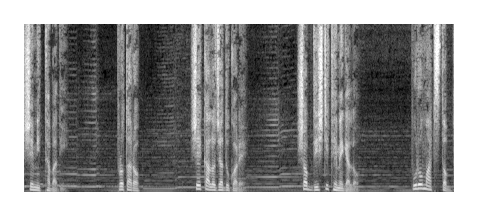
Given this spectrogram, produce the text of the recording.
সে মিথ্যাবাদী, প্রতারক, সে কালো জাদু করে। সব দৃষ্টি থেমে গেল। পুরো মাঠ স্তব্ধ।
